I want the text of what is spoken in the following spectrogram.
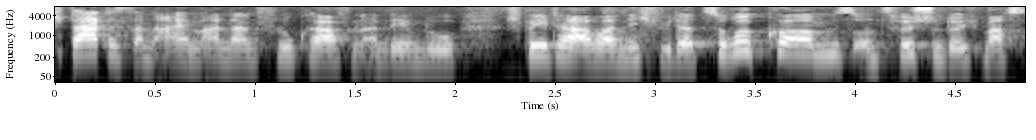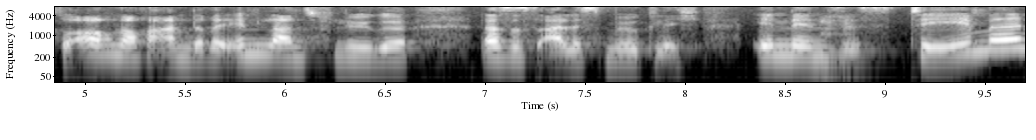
startest an einem anderen Flughafen, an dem du später aber nicht wieder zurückkommst und zwischendurch machst du auch noch andere Inlandsflüge. Das ist alles möglich. In den mhm. Systemen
